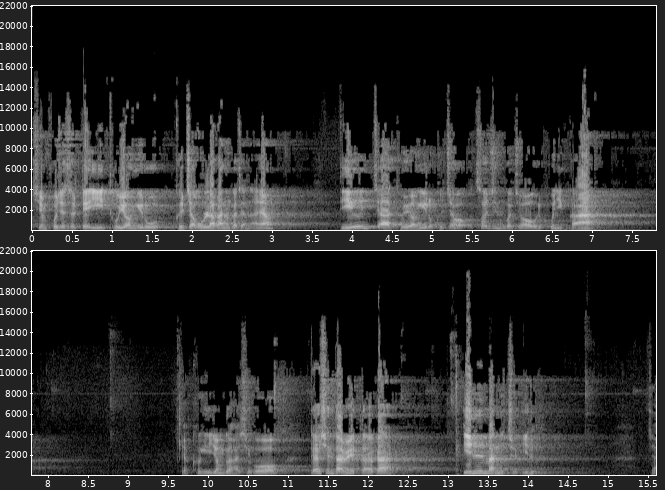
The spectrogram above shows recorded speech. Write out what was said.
지금 보셨을 때 이 도형 위로 글자가 올라가는 거잖아요. 니은 자 도형 위로 글자가 써지는 거죠. 우리 보니까. 자, 크기 이 정도 하시고 떼신 다음에 여기다가 1만 넣죠. 1. 자,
